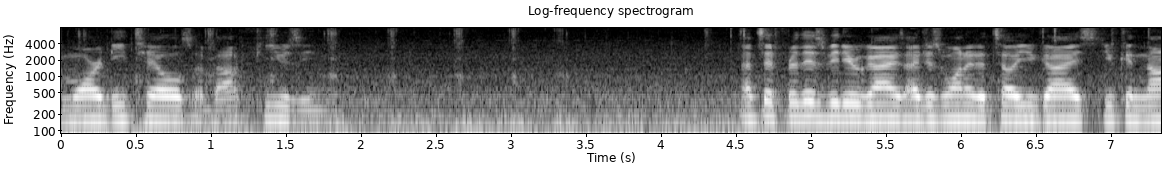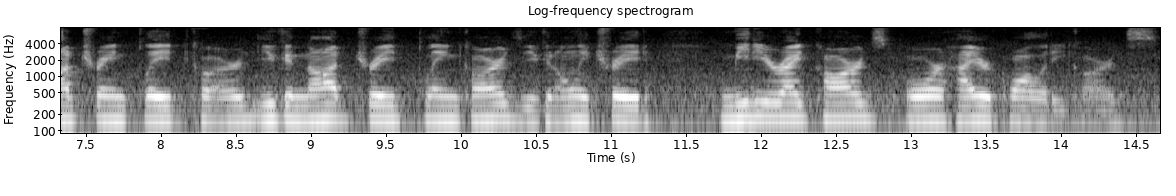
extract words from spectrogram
more details about fusing. That's it for this video, guys. I just wanted to tell you guys you cannot trade played card. You cannot trade plain cards. You can only trade meteorite cards or higher quality cards.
